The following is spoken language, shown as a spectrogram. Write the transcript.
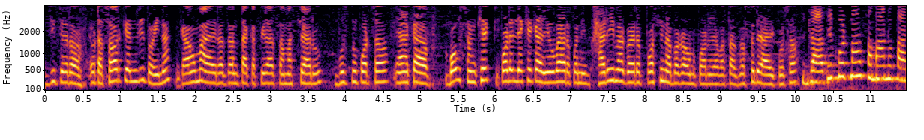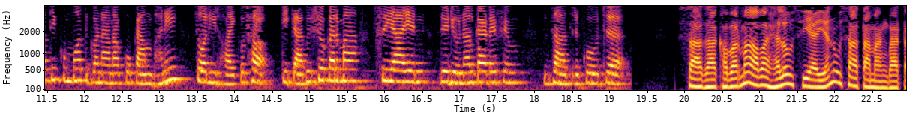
जितेर एउटा सहर केन्द्रित होइन गाउँमा आएर जनताका पीड़ा समस्याहरू बुझ्नुपर्छ। यहाँका बहुसंख्यक पढे लेखेका युवाहरू पनि खाडीमा गएर पसिना बगाउनु पर्ने अवस्था जसरी आएको छ। जाजरकोटमा समानुपातिको मत गणनाको काम भने चलिरहेको छ। Tika Bishwakarma CIN radio Nalgad FM जाजरकोट। साझा खबरमा अब हेलो सीआईएन उषा तामाङबाट।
